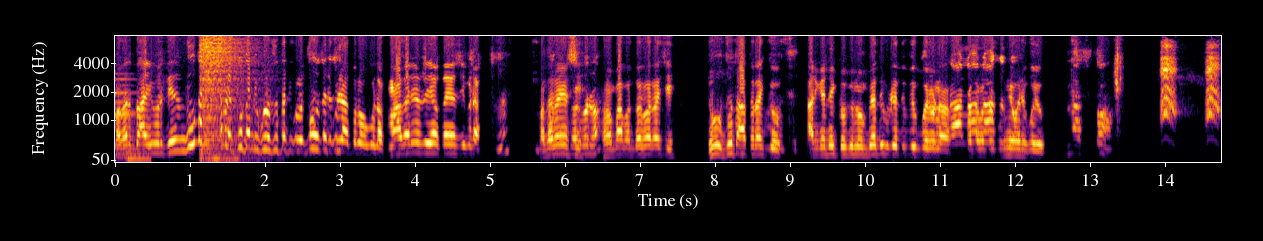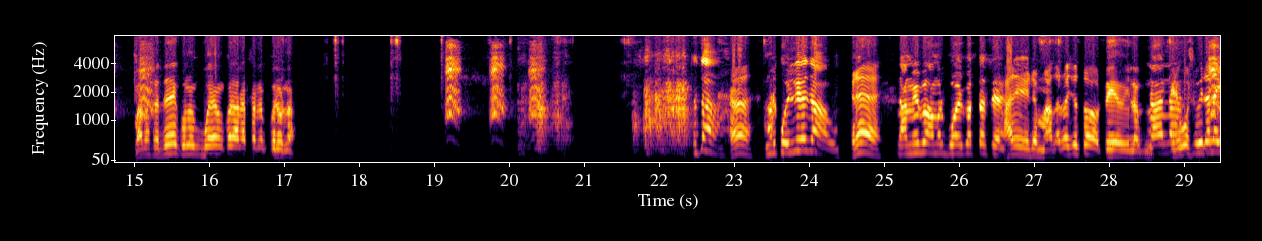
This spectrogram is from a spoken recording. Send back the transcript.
মাদার তো বড় আছি মাদারে আছি হ্যাঁ বাবা দরবার আছি আতো রাখো আর কে দেখো করো না না, না, কথা কথা না, তুমি হরে কইও না বাবার সাথে কোনো ভয়ঙ্কর আলাপ টালাপ করো না চাচা হ্যাঁ। আমার কইলে যাও। রে। আমি আমার বই করতেছে। আরে এটা মাদার বাজে তো তুই ওই লাগবো না, না। এটা অসুবিধা নাই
